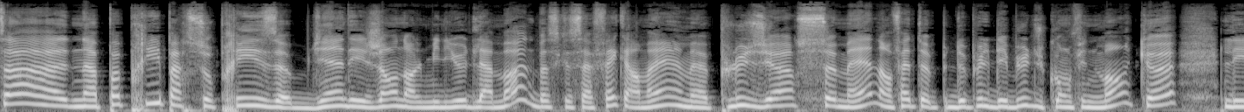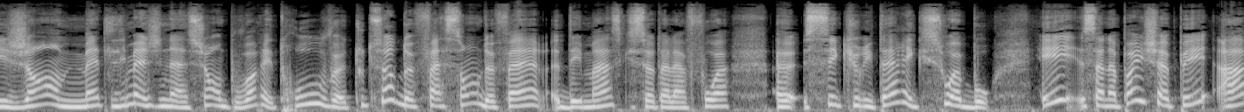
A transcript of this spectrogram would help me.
Ça n'a pas pris par surprise bien des gens dans le milieu de la mode parce que ça fait quand même plusieurs semaines, en fait, depuis le début du confinement, que les gens mettent l'imagination au pouvoir et trouvent toutes sortes de façons de faire des masques qui soient à la fois euh, sécuritaires et qui soient beaux. Et ça n'a pas échappé à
